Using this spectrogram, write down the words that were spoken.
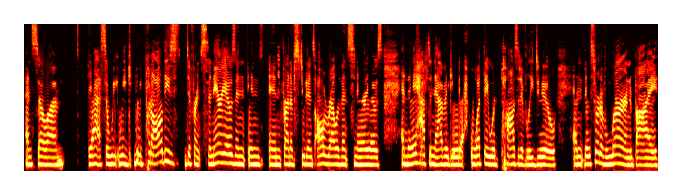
And so, um, yeah so we, we we put all these different scenarios in in in front of students all relevant scenarios and they have to navigate what they would positively do. And they sort of learn by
